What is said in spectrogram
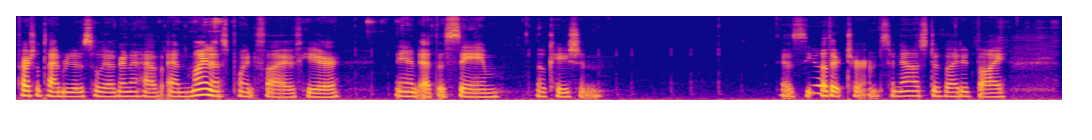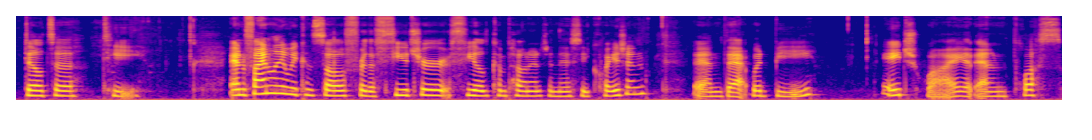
partial time derivative, so we are going to have n minus 0.5 here and at the same location as the other term. So now it's divided by delta t. And finally, we can solve for the future field component in this equation, and that would be hy at n plus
